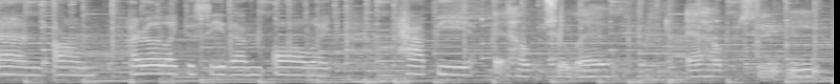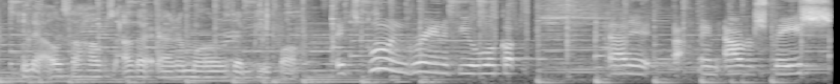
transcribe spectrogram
and um, I really like to see them all like happy. It helps you live, it helps you eat, and it also helps other animals and people. It's blue and green if you look up at it uh, in outer space.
